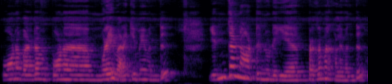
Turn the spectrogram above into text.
போன வருடம் போன முறை வரைக்குமே வந்து எந்த நாட்டினுடைய பிரதமர்களை வந்து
